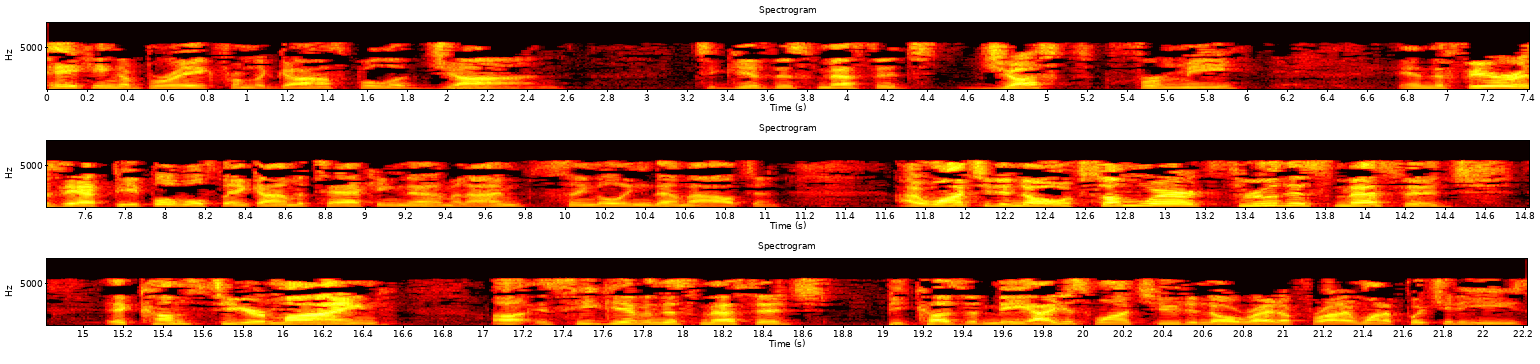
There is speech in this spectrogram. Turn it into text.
taking a break from the Gospel of John to give this message just for me? And the fear is that people will think I'm attacking them and I'm singling them out. And I want you to know if somewhere through this message it comes to your mind, uh, is he giving this message because of me? I just want you to know right up front, I want to put you to ease.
